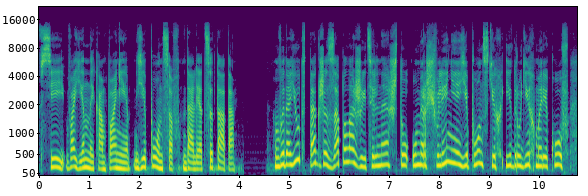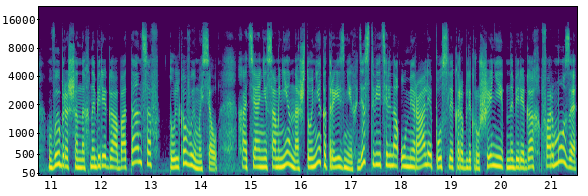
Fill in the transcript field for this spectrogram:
всей военной кампании японцев. Далее цитата. Выдают также за положительное, что умерщвление японских и других моряков, выброшенных на берега батанцев, только вымысел. Хотя несомненно, что некоторые из них действительно умирали после кораблекрушений на берегах Формозы.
